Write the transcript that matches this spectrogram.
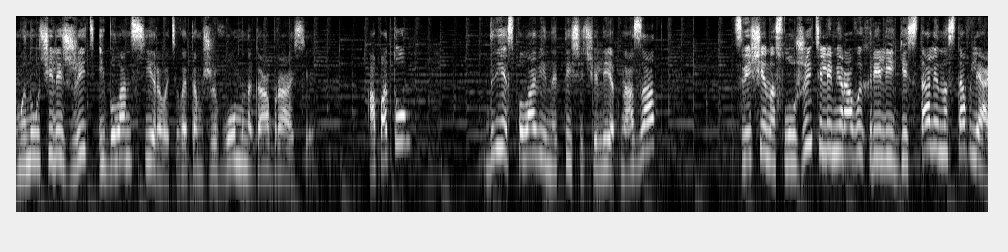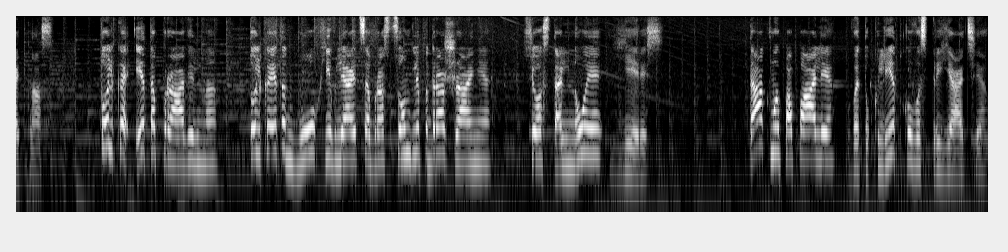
Мы научились жить и балансировать в этом живом многообразии. А потом, две с половиной тысячи лет назад, священнослужители мировых религий стали наставлять нас. Только это правильно, только этот Бог является образцом для подражания, все остальное – ересь. Так мы попали в эту клетку восприятия.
